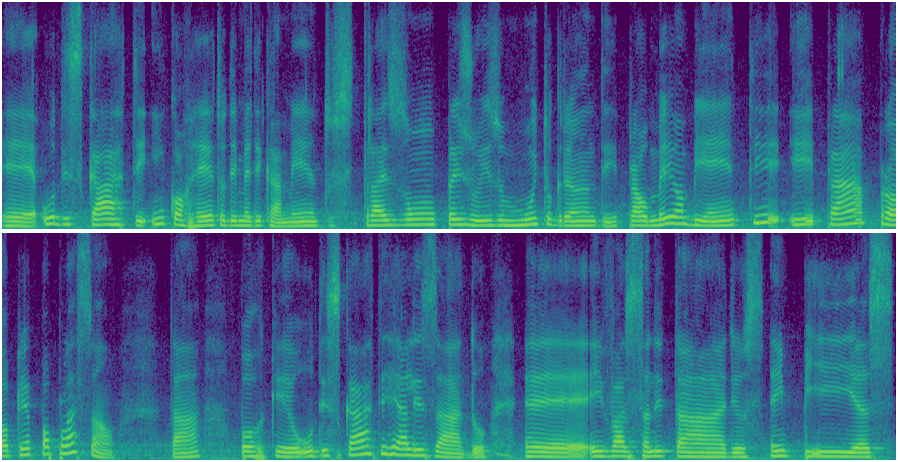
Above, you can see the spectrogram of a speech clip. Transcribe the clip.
É, o descarte incorreto de medicamentos traz um prejuízo muito grande para o meio ambiente e para a própria população, tá? Porque o descarte realizado é, em vasos sanitários, em pias,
